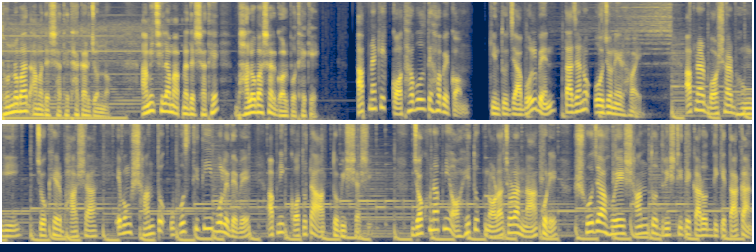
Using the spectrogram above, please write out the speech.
ধন্যবাদ আমাদের সাথে থাকার জন্য। আমি ছিলাম আপনাদের সাথে ভালোবাসার গল্প থেকে। আপনাকে কথা বলতে হবে কম, কিন্তু যা বলবেন তা যেন ওজনের হয়। আপনার বসার ভঙ্গি, চোখের ভাষা এবং শান্ত উপস্থিতিই বলে দেবে আপনি কতটা আত্মবিশ্বাসী। যখন আপনি অহেতুক নড়াচড়া না করে সোজা হয়ে শান্ত দৃষ্টিতে কারোর দিকে তাকান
